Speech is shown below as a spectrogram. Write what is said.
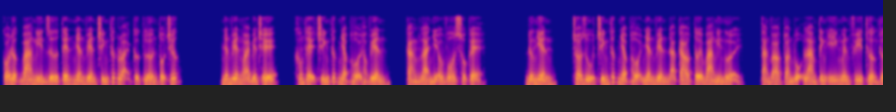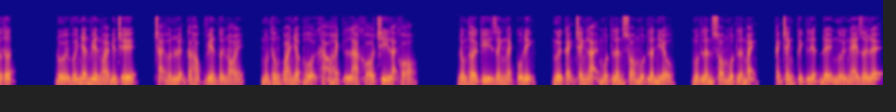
có được ba nghìn dư tên nhân viên chính thức loại cực lớn tổ chức nhân viên ngoài biên chế không thể chính thức nhập hội học viên, càng là nhiều vô số kể. Đương nhiên, cho dù chính thức nhập hội nhân viên đã cao tới ba nghìn người, tản vào toàn bộ làm tinh ý nguyên phi thường thưa thớt. Đối với nhân viên ngoài biên chế, trại huấn luyện các học viên tới nói, muốn thông qua nhập hội khảo hạch là khó chi lại khó. Đồng thời kỳ danh ngạch cố định, người cạnh tranh lại một lần so một lần nhiều, một lần so một lần mạnh, cạnh tranh kịch liệt để người nghe rơi lệ.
